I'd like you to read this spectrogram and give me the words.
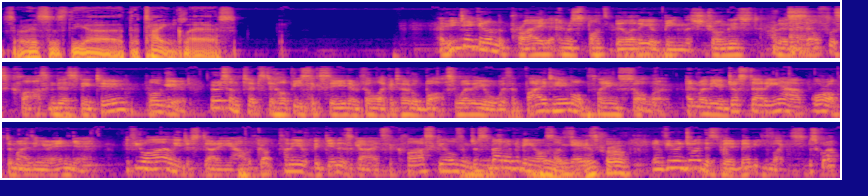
So this is the uh, the Titan class. Have you taken on the pride and responsibility of being the strongest, most selfless class in Destiny 2? Well, good. Here are some tips to help you succeed and feel like a total boss, whether you're with a fire team or playing solo, and whether you're just starting out or optimizing your endgame. If you are only just starting out, we've got plenty of beginner's guides to class skills and just about everything else on GameSpot. And if you enjoyed this vid, maybe you'd like to subscribe.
